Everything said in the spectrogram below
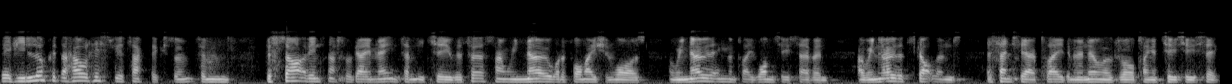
If you look at the whole history of tactics from, from the start of the international game in 1872, the first time we know what a formation was, and we know that England played 1-2-7, and we know that Scotland essentially outplayed them in a nil-nil draw playing a 2-2-6.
